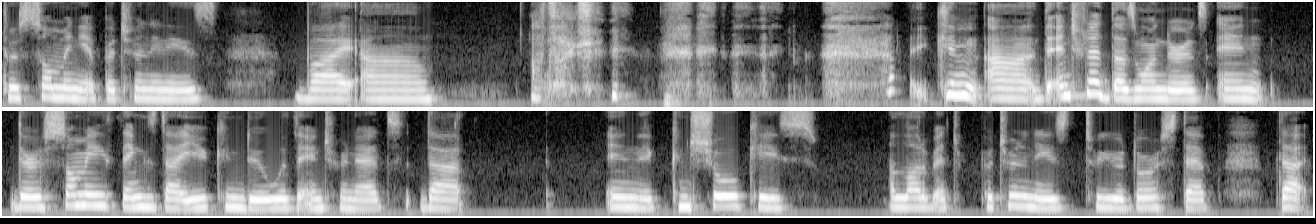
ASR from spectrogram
to so many opportunities by um, I'll talk to you can uh, the internet does wonders, and there's so many things that you can do with the internet that and it can showcase a lot of opportunities to your doorstep that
